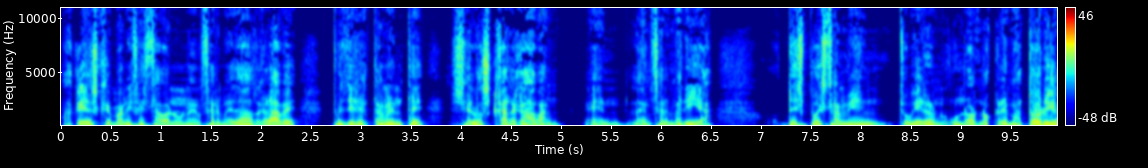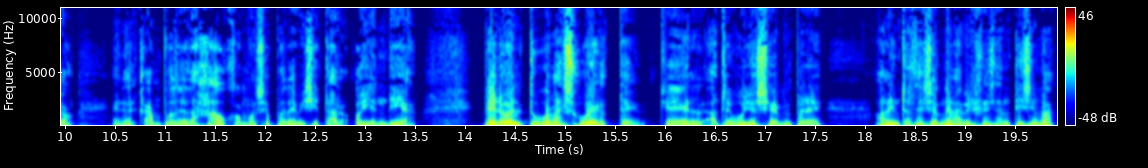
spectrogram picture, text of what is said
aquellos que manifestaban una enfermedad grave, pues directamente se los cargaban en la enfermería. Después también tuvieron un horno crematorio en el campo de Dachau, como se puede visitar hoy en día. Pero él tuvo la suerte que él atribuyó siempre a la intercesión de la Virgen Santísima,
